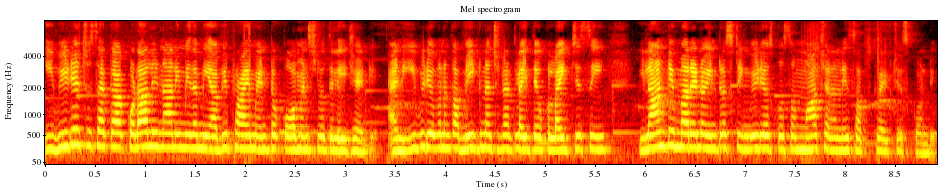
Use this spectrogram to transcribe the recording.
ఈ వీడియో చూసాక కొడాలి నాని మీద మీ అభిప్రాయం ఏంటో కామెంట్స్లో తెలియజేయండి. అండ్ ఈ వీడియో కనుక మీకు నచ్చినట్లయితే ఒక లైక్ చేసి ఇలాంటి మరెన్నో ఇంట్రెస్టింగ్ వీడియోస్ కోసం మా ఛానల్ని సబ్స్క్రైబ్ చేసుకోండి.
